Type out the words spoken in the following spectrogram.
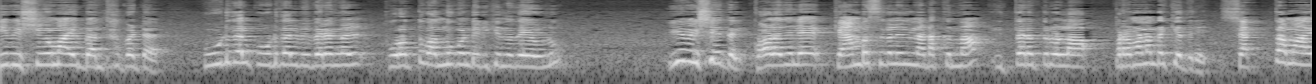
ഈ വിഷയവുമായി ബന്ധപ്പെട്ട് കൂടുതൽ കൂടുതൽ വിവരങ്ങൾ പുറത്തു വന്നുകൊണ്ടിരിക്കുന്നതേ ഉള്ളൂ. ഈ വിഷയത്തിൽ കോളേജിലെ ക്യാമ്പസുകളിൽ നടക്കുന്ന ഇത്തരത്തിലുള്ള പ്രവണതയ്ക്കെതിരെ ശക്തമായ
